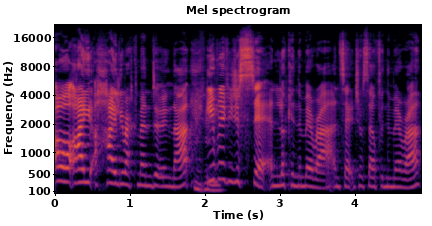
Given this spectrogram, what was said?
oh, I highly recommend doing that. Mm-hmm. Even if you just sit and look in the mirror and say it to yourself in the mirror,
